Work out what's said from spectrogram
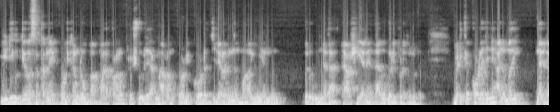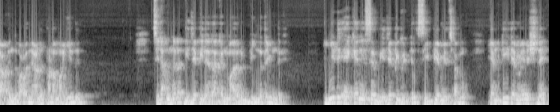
ഇ ഡി ഉദ്യോഗസ്ഥർ തന്നെ കോടിക്കണക്കിന് രൂപ മലപ്പുറം തൃശൂർ എറണാകുളം കോഴിക്കോട് ജില്ലകളിൽ നിന്ന് വാങ്ങിയെന്നും ഒരു ഉന്നത രാഷ്ട്രീയ നേതാവ് വെളിപ്പെടുത്തുന്നുണ്ട്. മെഡിക്കൽ കോളേജിന് അനുമതി നൽകാം എന്ന് പറഞ്ഞാണ് പണം വാങ്ങിയത്. ചില ഉന്നത ബി ജെ പി നേതാക്കന്മാരിലും ഭിന്നതയുണ്ട്. പിന്നീട് A K Naseer B J P വിട്ട് സി പി എമ്മിൽ ചേർന്നു. എം ടി രമേശിനെ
